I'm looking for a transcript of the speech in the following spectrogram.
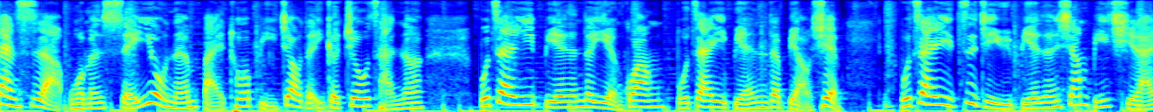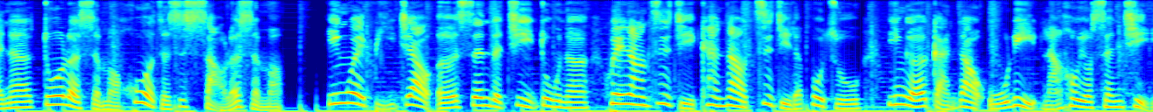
但是啊，我们谁又能摆脱比较的一个纠缠呢？不在意别人的眼光，不在意别人的表现。不在意自己与别人相比起来呢，多了什么或者是少了什么，因为比较而生的嫉妒呢，会让自己看到自己的不足，因而感到无力，然后又生气。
